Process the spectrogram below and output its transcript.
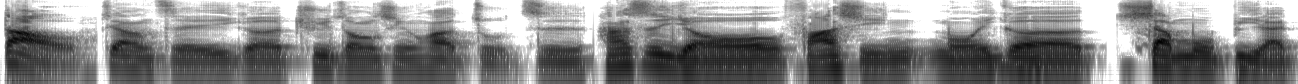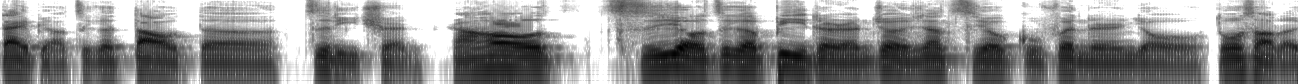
，DAO 这样子的一个去中心化组织，它是由发行某一个项目币来代表这个 DAO 的治理权，然后持有这个币的人就很像持有股份的人有多少的，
